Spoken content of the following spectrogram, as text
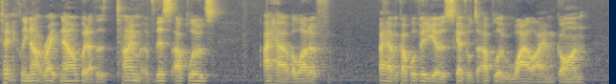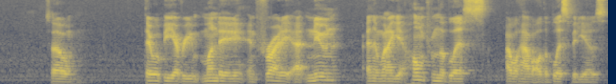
technically not right now, but at the time of this uploads, I have a lot of I have a couple of videos scheduled to upload while I am gone. So there will be every Monday and Friday at noon, and then when I get home from the Bliss, I will have all the Bliss videos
